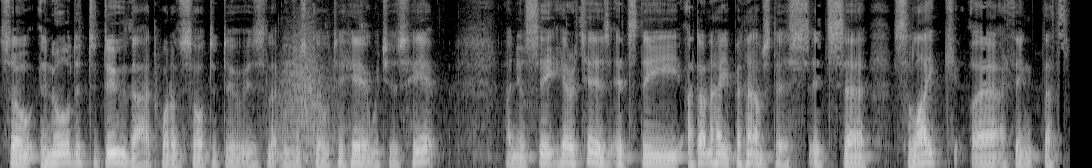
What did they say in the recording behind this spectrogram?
So in order to do that, what I've sought to do is let me just go to here, which is here. And you'll see, here it is. It's the, I don't know how you pronounce this. It's uh, Sleik. Uh, I think that's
